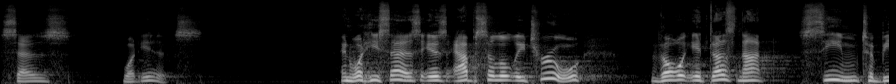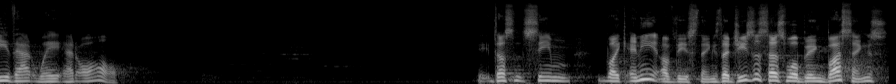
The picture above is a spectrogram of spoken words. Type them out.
says what is. And what he says is absolutely true, though it does not seem to be that way at all. It doesn't seem like any of these things that Jesus says will bring blessings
